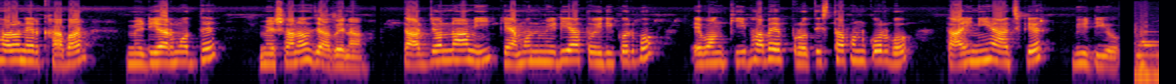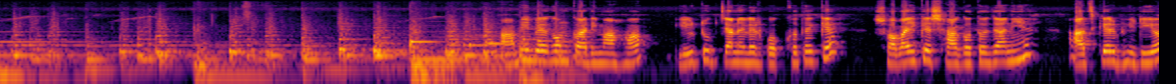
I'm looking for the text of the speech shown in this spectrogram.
ধরনের খাবার মিডিয়ার মধ্যে মেশানো যাবে না। তার জন্য আমি কেমন মিডিয়া তৈরি করব এবং কীভাবে প্রতিস্থাপন করব তাই নিয়ে আজকের ভিডিও। আমি বেগম কারিমা হক, ইউটিউব চ্যানেলের পক্ষ থেকে সবাইকে স্বাগত জানিয়ে আজকের ভিডিও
